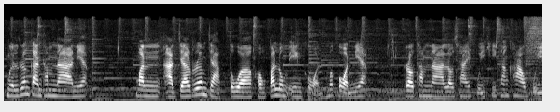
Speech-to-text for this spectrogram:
เหมือนเรื่องการทำนาเนี่ย มันอาจจะเริ่มจากตัวของป้าลมเองก่อน เมื่อก่อนเนี่ยเราทำนาเราใช้ปุ๋ยขี้ข้างคาวปุ๋ย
